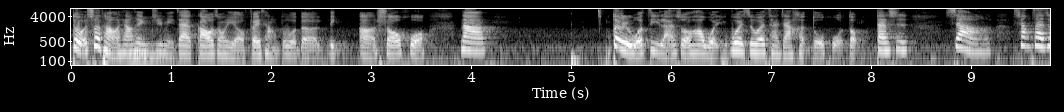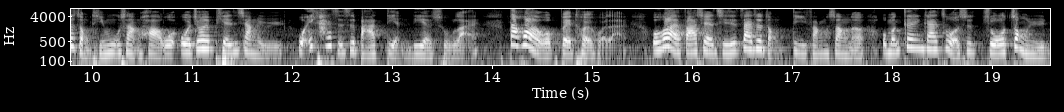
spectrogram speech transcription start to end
对我社团我相信嗯 Jimmy 在高中也有非常多的领呃收获，那。对于我自己来说的话，我我也是会参加很多活动，但是像像在这种题目上的话，我我就会偏向于我一开始是把点列出来，但后来我被退回来。我后来发现，其实，在这种地方上呢，我们更应该做的是着重于，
